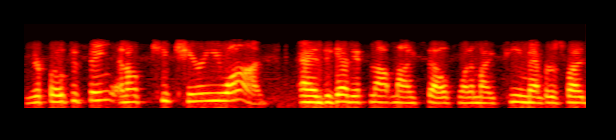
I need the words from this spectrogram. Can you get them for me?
you're focusing, and I'll keep cheering you on. And again, if not myself, one of my team members, but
